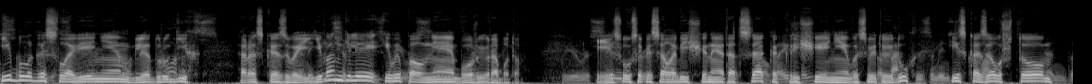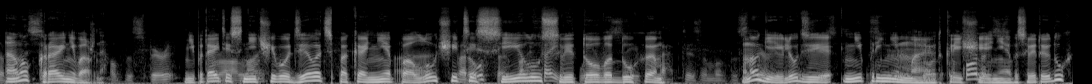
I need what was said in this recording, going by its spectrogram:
и благословением для других — рассказывая Евангелие и выполняя Божью работу. Иисус описал обещанное от Отца как крещение во Святой Дух и сказал, что оно крайне важно. Не пытайтесь ничего делать, пока не получите силу Святого Духа. Многие люди не принимают крещение во Святой Дух,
